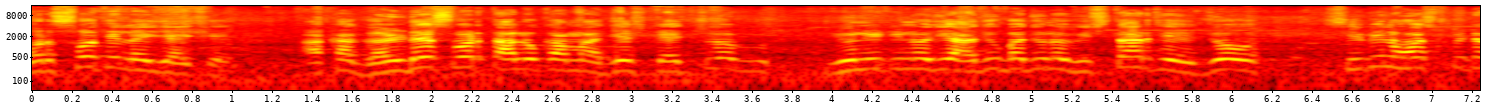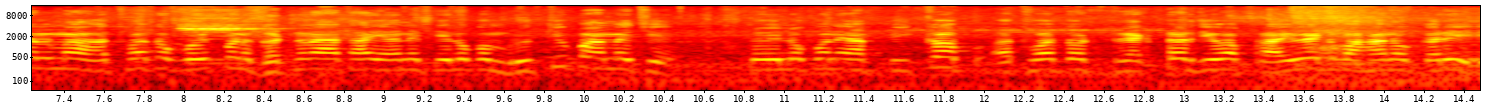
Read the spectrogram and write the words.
વર્ષોથી લઈ જાય છે. આખા ગરડેશ્વર તાલુકામાં જે સ્ટેચ્યુ ઓફ યુનિટીનો જે આજુબાજુનો વિસ્તાર છે, જો સિવિલ હોસ્પિટલમાં અથવા તો કોઈ પણ ઘટના થાય અને તે લોકો મૃત્યુ પામે છે, તો એ લોકોને આ પિકઅપ અથવા તો ટ્રેક્ટર જેવા પ્રાઇવેટ વાહનો કરી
